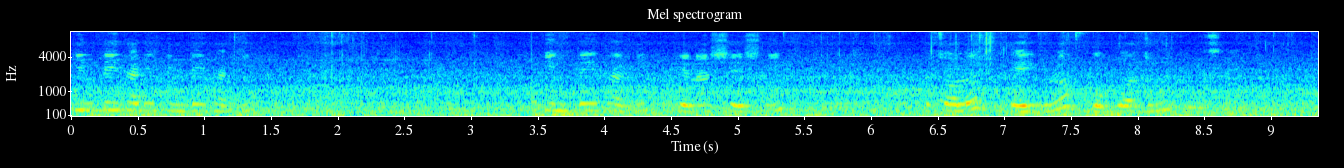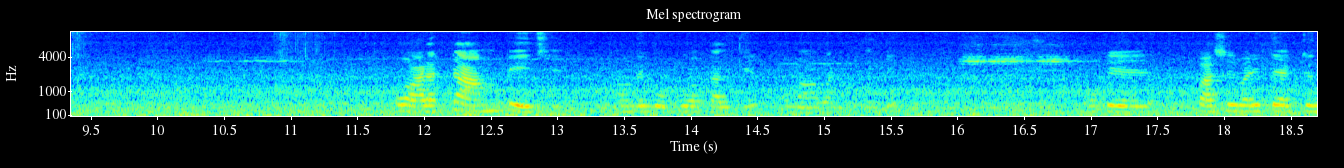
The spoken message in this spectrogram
কিনতেই থাকি কিনতেই থাকি। কিনতেই থাকি, কেনার শেষ নেই। তো চলো, এইগুলো বকুয়ার জন্য কিনেছি। ও, আর একটা আম পেয়েছে আমাদের বকুয়া কালকে ও মা বাড়ি থেকে। ওকে পাশের বাড়িতে একজন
